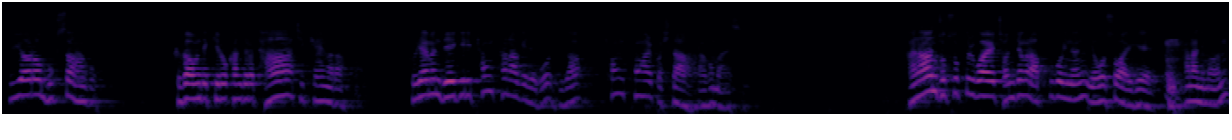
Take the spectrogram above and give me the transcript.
주여로 묵상하고 그 가운데 기록한 대로 다 지켜 행하라. 그리하면 내 길이 평탄하게 되고 네가 형통할 것이다라고 말했습니다. 가나안 족속들과의 전쟁을 앞두고 있는 여호수아에게 하나님은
